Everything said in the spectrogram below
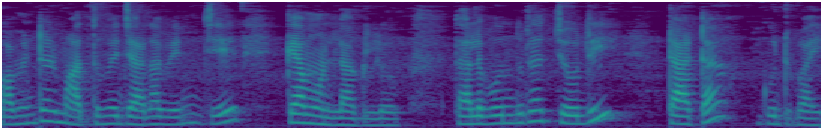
কমেন্টের মাধ্যমে জানাবেন যে কেমন লাগল। তাহলে বন্ধুরা, চলি, টাটা গুড বাই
